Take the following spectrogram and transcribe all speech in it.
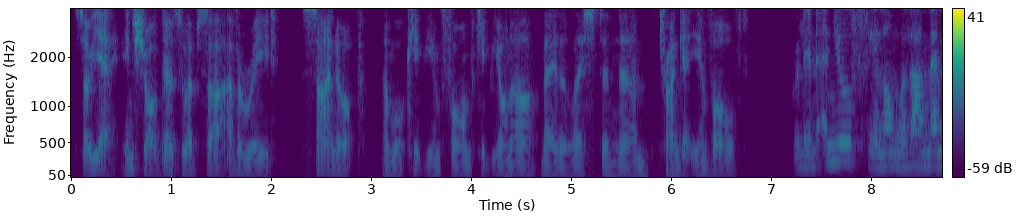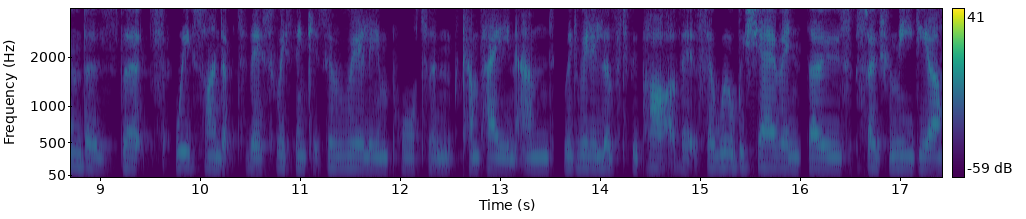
So yeah, in short, go to the website, have a read, sign up, and we'll keep you informed, keep you on our mailing list, and um, try and get you involved. Brilliant. And you'll see along with our members that we've signed up to this. We think it's a really important campaign and we'd really love to be part of it. So we'll be sharing those social media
